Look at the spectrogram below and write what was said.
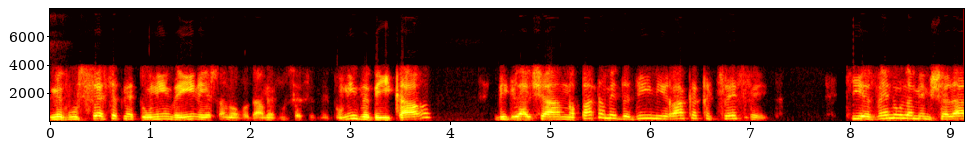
מבוססת נתונים, והנה יש לנו עבודה מבוססת נתונים, ובעיקר בגלל שהמפת המדדים היא רק הקצפת. כי הבאנו לממשלה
